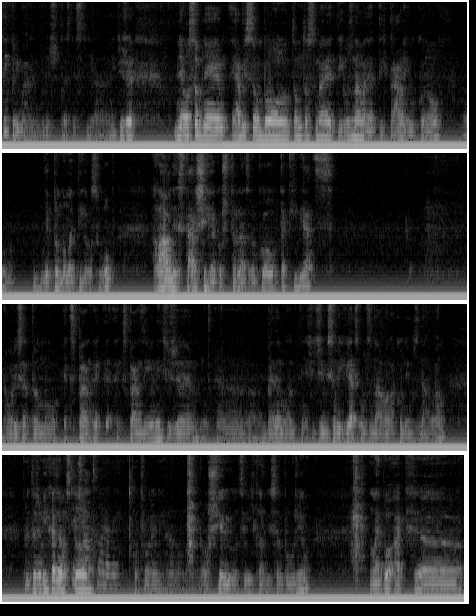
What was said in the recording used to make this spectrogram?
ty primárne budeš trestne stíhaná. Čiže mne osobne, ja by som bol v tomto smere tých uznávania tých právnych úkonov neplnoletých osôb, hlavne starších ako 14 rokov, taký viac hovorí sa tomu expan, expanzívny, čiže uh, benevolentnejší, čiže by som ich viac uznával ako neuznával. Pretože vychádzam z toho... otvorený. Otvorený, áno. Rozširujúci výklad by som použil. Lebo ak uh,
